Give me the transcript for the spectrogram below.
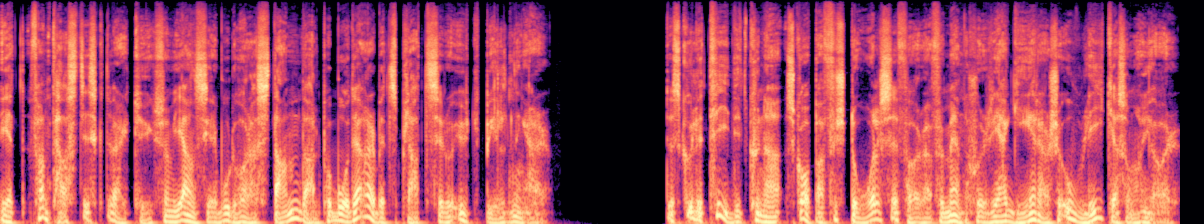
är ett fantastiskt verktyg som vi anser borde vara standard på både arbetsplatser och utbildningar. Det skulle tidigt kunna skapa förståelse för varför människor reagerar så olika som de gör.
